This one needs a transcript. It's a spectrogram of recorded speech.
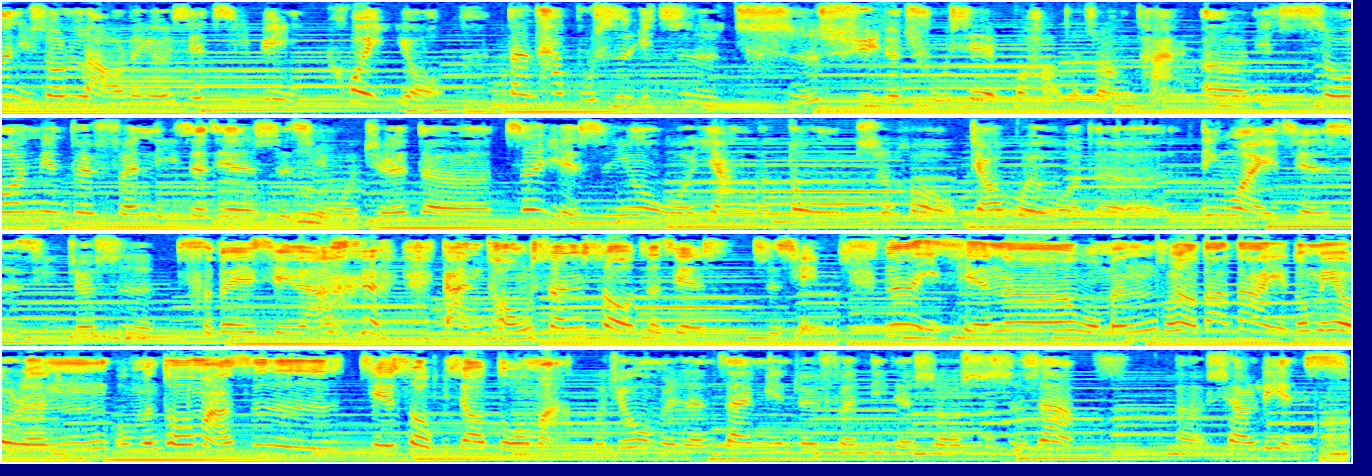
那你说老了有一些疾病会有，但它不是一直持续的出现不好的状态。呃，你说面对分离这件事情，我觉得这也是因为我养了动物之后教会我的另外一件事情，就是慈悲心啊，感同身受这件事情。那以前呢，我们从小到大也都没有人，我们都嘛是接受比较多嘛。我觉得我们人在面对分离的时候，事实上。呃，是要练习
